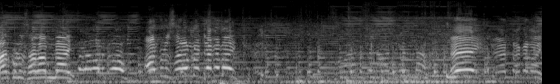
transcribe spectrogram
আর কোনো সালাম নাই আর কোনো সালাম নাই টাকা নাই এই টাকা নাই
